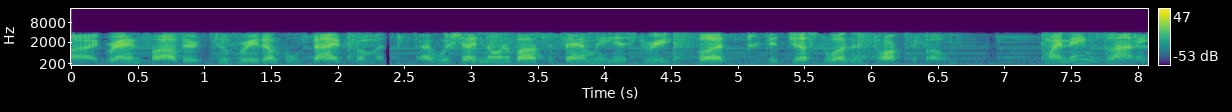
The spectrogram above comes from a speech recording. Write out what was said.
my grandfather, two great uncles died from it. I wish I'd known about the family history, but it just wasn't talked about. My name's Lonnie.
